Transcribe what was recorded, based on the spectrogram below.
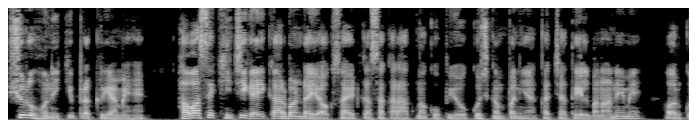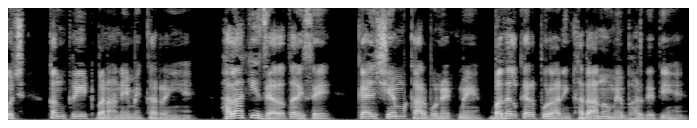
शुरू होने की प्रक्रिया में हैं। हवा से खींची गई कार्बन डाइऑक्साइड का सकारात्मक उपयोग कुछ कंपनियाँ कच्चा तेल बनाने में और कुछ कंक्रीट बनाने में कर रही हैं। हालाँकि ज़्यादातर इसे कैल्शियम कार्बोनेट में बदलकर पुरानी खदानों में भर देती हैं।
